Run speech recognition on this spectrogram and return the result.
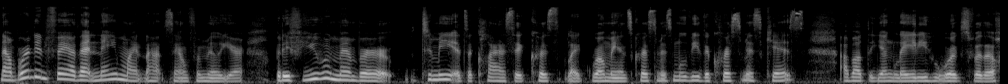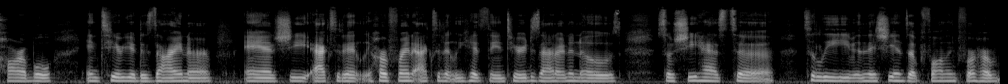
Now, Brendan Fehr, that name might not sound familiar, but if you remember, to me, it's a classic Chris, like romance Christmas movie, The Christmas Kiss, about the young lady who works for the horrible interior designer, and she accidentally, her friend accidentally hits the interior designer in the nose, so she has to to leave, and then she ends up falling for her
